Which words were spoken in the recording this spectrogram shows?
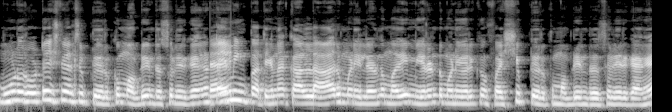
மூணு ரொட்டேஷனல் ஷிஃப்ட் இருக்கும் அப்படின்ற சொல்லியிருக்காங்க. டைமிங் பார்த்தீங்கன்னா காலைல ஆறு மணிலேருந்து மதியம் இரண்டு மணி வரைக்கும் ஃபஸ்ட் ஷிஃப்ட் இருக்கும் அப்படின்றத சொல்லியிருக்காங்க.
